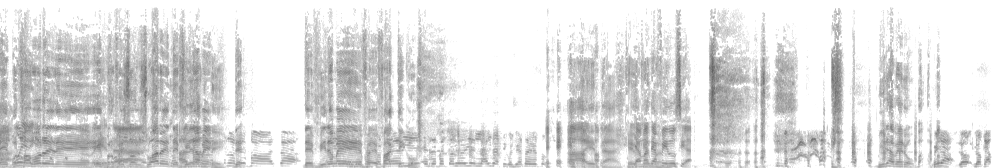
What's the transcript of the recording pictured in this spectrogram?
Eh, por Muy favor, eh, de- ver, eh, profesor Suárez, defíname. De- falta. defíname, de fáctico. El repertorio de Eddie es largo, así que olvídate de eso. Ahí está. Qué- Llámate qué a. Fiducia. Mira, pero va- va- Mira, lo, lo, que, ha-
